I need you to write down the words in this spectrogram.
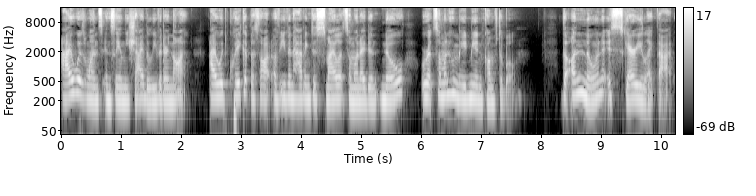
I was once insanely shy, believe it or not. I would quake at the thought of even having to smile at someone I didn't know or at someone who made me uncomfortable. The unknown is scary like that.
